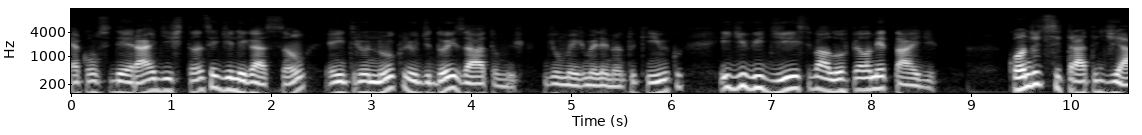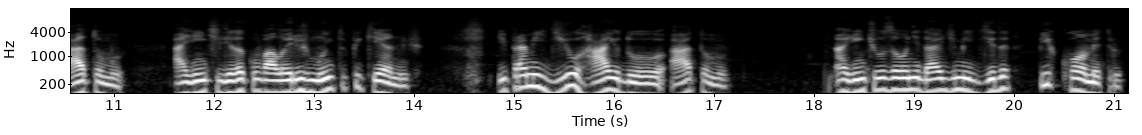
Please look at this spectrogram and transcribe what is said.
é considerar a distância de ligação entre o núcleo de dois átomos de um mesmo elemento químico e dividir esse valor pela metade. Quando se trata de átomo, a gente lida com valores muito pequenos. E para medir o raio do átomo, a gente usa a unidade de medida picômetro,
